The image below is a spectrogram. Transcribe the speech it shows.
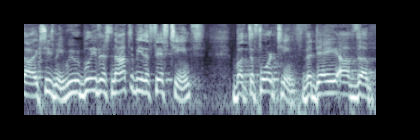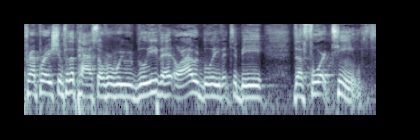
uh, excuse me, we would believe this not to be the 15th, but the 14th, the day of the preparation for the Passover. We would believe it, or I would believe it to be the 14th.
